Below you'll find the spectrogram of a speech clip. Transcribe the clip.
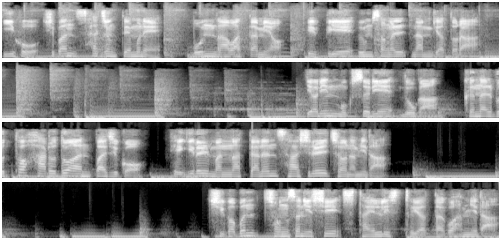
이후 집안 사정 때문에 못 나왔다며 삐삐의 음성을 남겼더라. 여린 목소리에 녹아 그날부터 하루도 안 빠지고 100일을 만났다는 사실을 전합니다. 직업은 정선희 씨 스타일리스트였다고 합니다.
